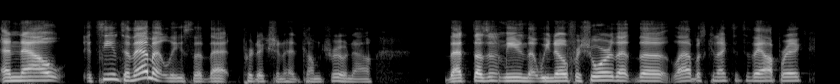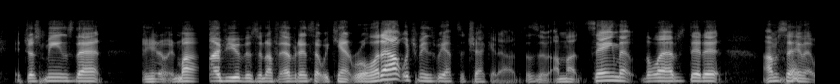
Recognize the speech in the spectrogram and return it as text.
and now it seemed to them at least that that prediction had come true. Now, that doesn't mean that we know for sure that the lab was connected to the outbreak. It just means that you know, in my, my, view, there's enough evidence that we can't rule it out, which means we have to check it out. It I'm not saying that the labs did it. I'm saying that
